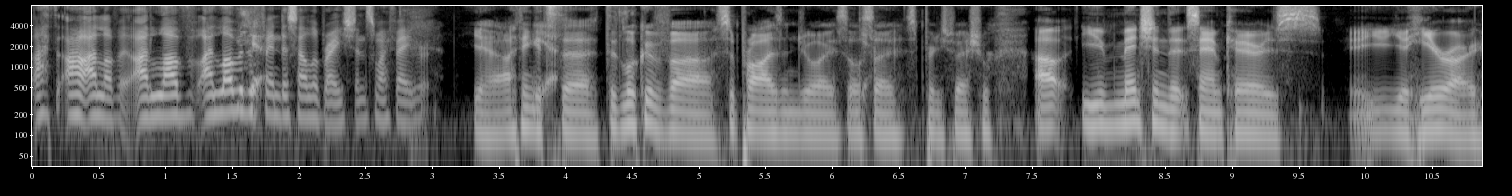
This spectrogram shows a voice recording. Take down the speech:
I, I I love it. I love I love a Yeah. defender celebration. It's my favorite. yeah, I think it's the the look of uh, surprise and joy is also it's pretty special. Uh, you mentioned that Sam Kerr is y- your hero.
